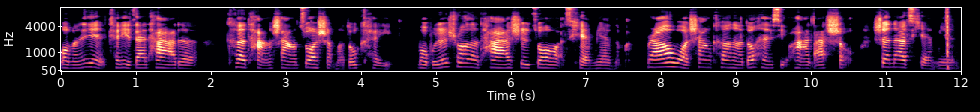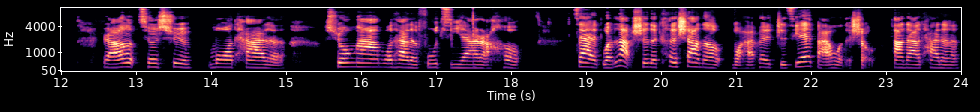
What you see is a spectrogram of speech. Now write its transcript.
我们也可以在他的课堂上做什么都可以。我不是说了他是坐前面的嘛，然后我上课呢都很喜欢把手伸到前面，然后就去摸他的胸啊，摸他的腹肌啊。然后在文老师的课上呢，我还会直接把我的手放到他的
